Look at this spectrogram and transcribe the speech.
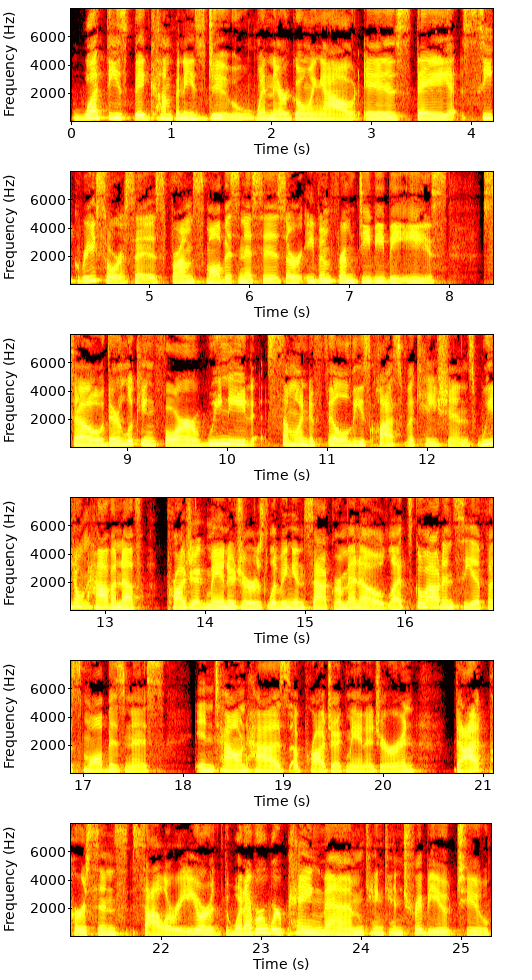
what these big companies do when they're going out is they seek resources from small businesses or even from DVBEs. So they're looking for, we need someone to fill these classifications. We don't have enough project managers living in Sacramento. Let's go out and see if a small business in town has a project manager. And that person's salary or whatever we're paying them can contribute to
